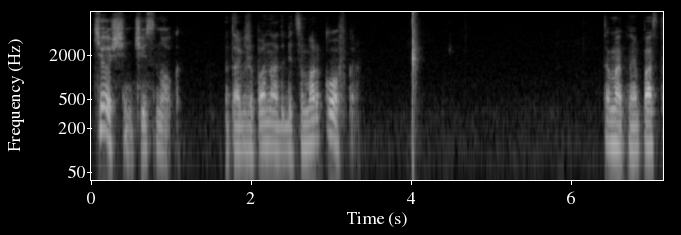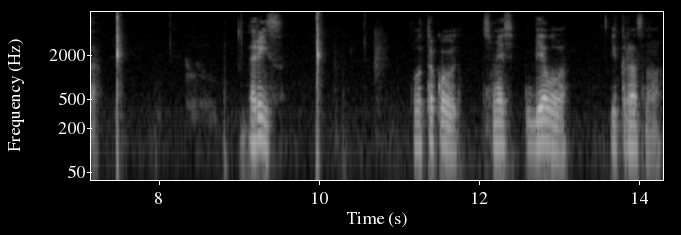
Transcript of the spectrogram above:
тещин чеснок, а также понадобится морковка, томатная паста, рис. Вот такой вот смесь белого и красного.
